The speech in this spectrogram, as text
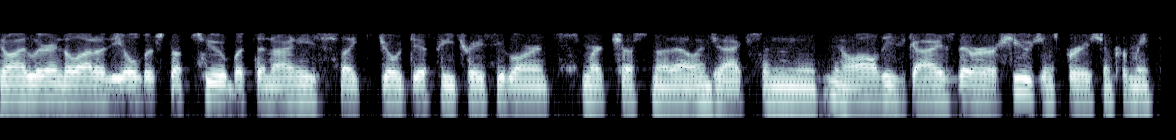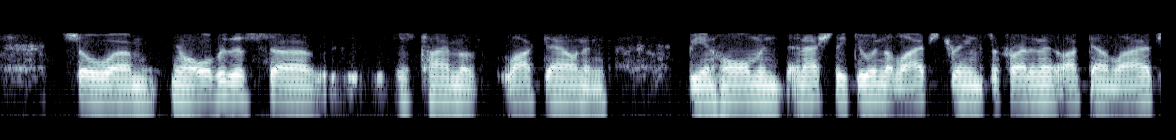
know I learned a lot of the older stuff too, but the '90s like Joe Diffie, Tracy Lawrence, Mark Chesnutt, Alan Jackson, you know all these guys they were a huge inspiration for me. So um, you know over this uh, this time of lockdown and being home and, and actually doing the live streams, the Friday night lockdown lives.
